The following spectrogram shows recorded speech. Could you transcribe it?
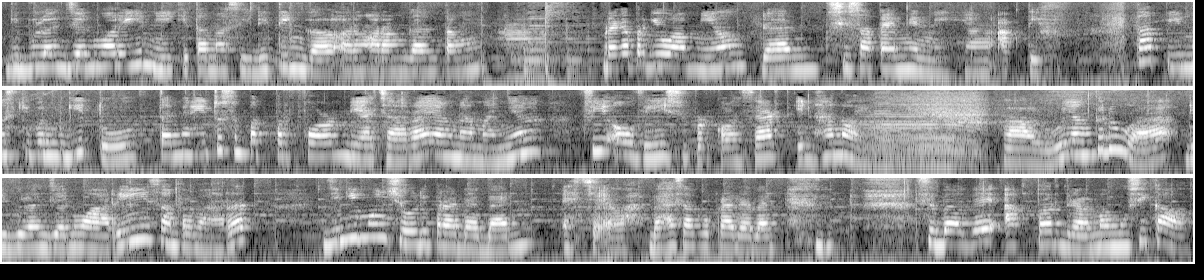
di bulan Januari ini kita masih ditinggal orang-orang ganteng. Mereka pergi wamil dan sisa temin nih yang aktif tapi meskipun begitu, Taemin itu sempat perform di acara yang namanya VOV Super Concert in Hanoi. Lalu yang kedua, di bulan Januari sampai Maret, Jinggi muncul di peradaban, eh lah, bahasa aku peradaban, sebagai aktor drama musikal.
